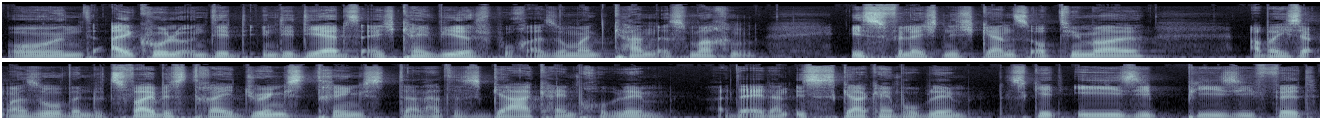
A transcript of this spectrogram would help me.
Und Alkohol und in Diät ist eigentlich kein Widerspruch. Also man kann es machen, ist vielleicht nicht ganz optimal, aber ich sag mal so, wenn du zwei bis drei Drinks trinkst, dann hat es gar kein Problem. Also, ey, dann ist es gar kein Problem. Das geht easy peasy fit.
